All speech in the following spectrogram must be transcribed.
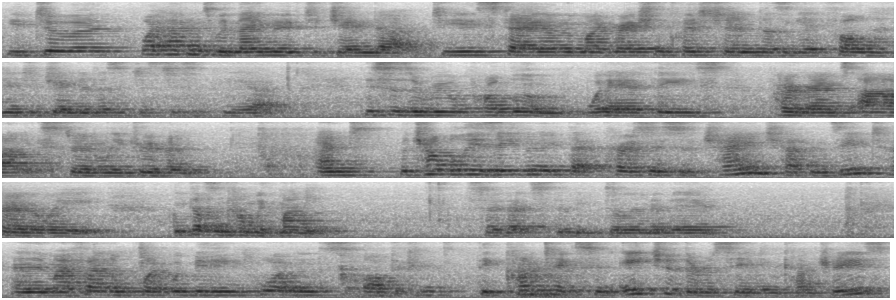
you do it. What happens when they move to gender? Do you stay on the migration question? Does it get folded into gender? Does it just disappear? This is a real problem where these programs are externally driven. And the trouble is, even if that process of change happens internally, it doesn't come with money. So that's the big dilemma there. And then my final point would be the importance of the, the context in each of the receiving countries.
